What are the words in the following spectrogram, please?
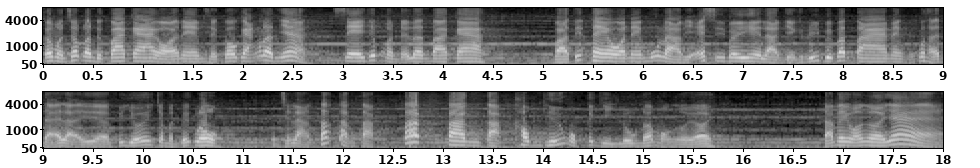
Kênh mình sắp lên được 3k rồi, Anh em sẽ cố gắng lên nha. Share giúp mình để lên 3k và tiếp theo, anh em muốn làm về SCP hay làm về Creepypasta anh em cũng có thể để lại ờ, phía dưới cho mình biết luôn. Mình sẽ làm tất tần tật, tất tần tật, không thiếu một cái gì luôn đó, mọi người ơi. Tạm biệt mọi người nha.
